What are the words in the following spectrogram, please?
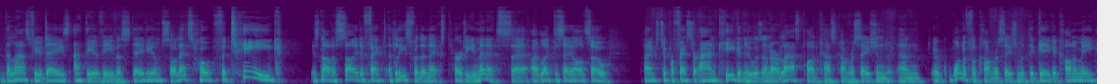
in the last few days at the Aviva Stadium. So let's hope fatigue is not a side effect, at least for the next 30 minutes. Uh, I'd like to say also thanks to Professor Anne Keegan, who was in our last podcast conversation, and a wonderful conversation with the gig economy.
